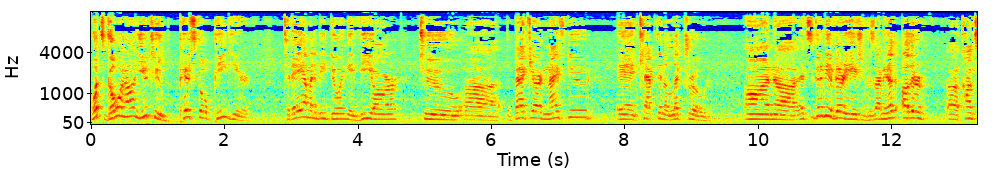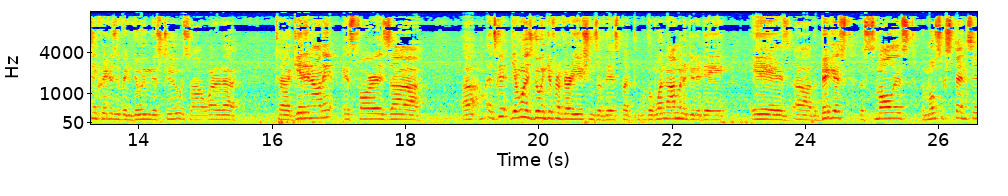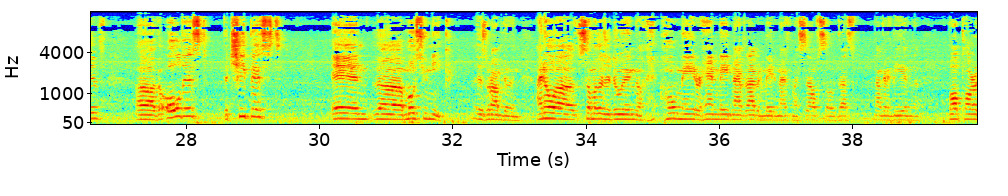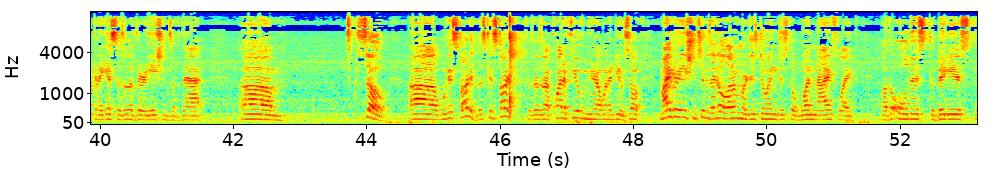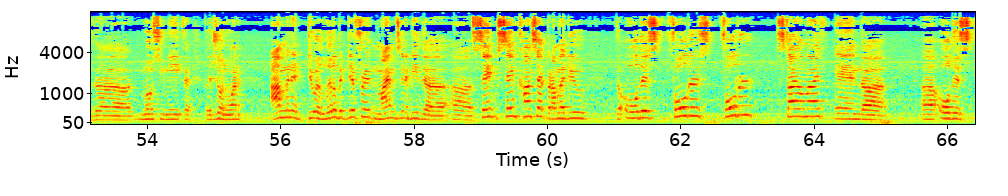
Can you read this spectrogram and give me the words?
What's going on YouTube? Pistol Pete here. Today I'm going to be doing a VR to uh, the Backyard Knife Dude and Captain Electro. On uh, It's going to be a variation because I mean other uh, content creators have been doing this too, so I wanted to, to get in on it as far as uh, uh, it's good. Everyone's doing different variations of this, but the one I'm going to do today is uh, the biggest, the smallest, the most expensive, the oldest, the cheapest, and the most unique is what I'm doing. I know uh, some others are doing homemade or handmade knives. I haven't made a knife myself, so that's not going to be in the ballpark. And I guess there's other variations of that. Um, so uh, we'll get started. Let's get started because there's uh, quite a few of them here I want to do. So my variation too, because I know a lot of them are just doing just the one knife, like uh, the oldest, the biggest, the most unique. but they're just doing one. I'm gonna do a little bit different. Mine's gonna be the uh, same same concept, but I'm gonna do the oldest folders folder style knife and the uh, oldest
